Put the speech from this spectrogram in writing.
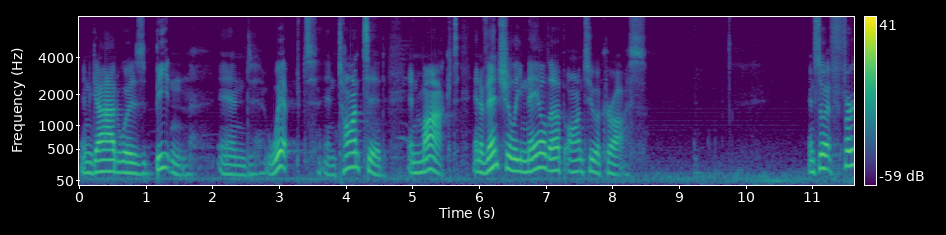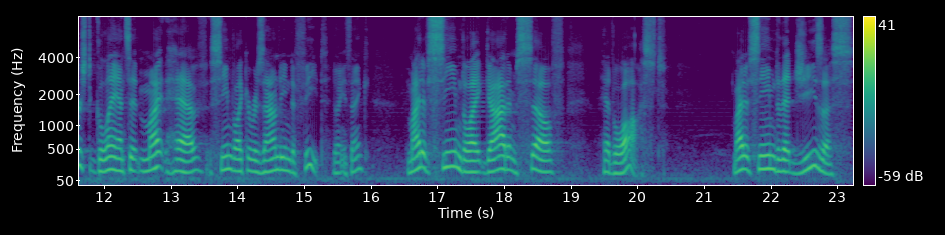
and God was beaten, and whipped, and taunted, and mocked, and eventually nailed up onto a cross. And so, at first glance, it might have seemed like a resounding defeat, don't you think? Might have seemed like God Himself had lost. Might have seemed that Jesus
